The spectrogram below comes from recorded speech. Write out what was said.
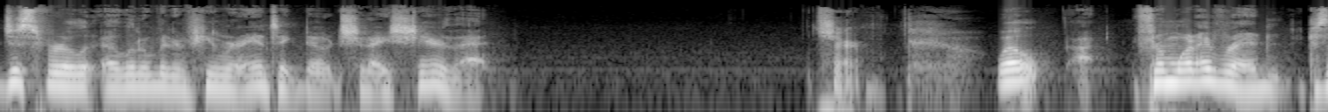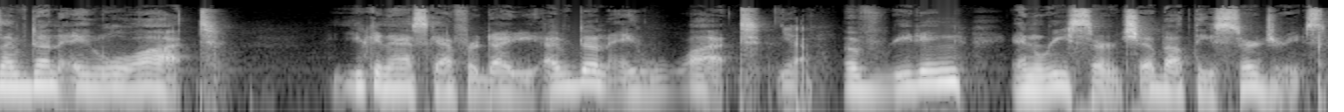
just for a, a little bit of humor anecdote, should I share that? Sure. Well, from what I've read, because I've done a lot, you can ask Aphrodite. I've done a lot Yeah. of reading and research about these surgeries.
